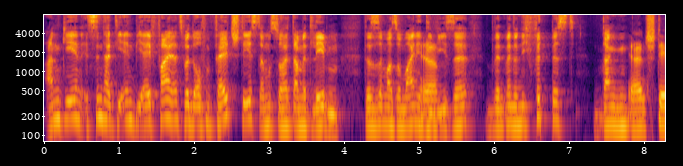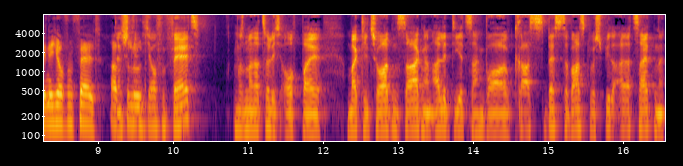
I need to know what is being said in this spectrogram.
angehen. Es sind halt die NBA Finals, wenn du auf dem Feld stehst, dann musst du halt damit leben. Das ist immer so meine ja. Devise. Wenn, wenn du nicht fit bist, dann. Ja, dann steh nicht auf dem Feld. Absolut. Dann steh nicht auf dem Feld. Muss man natürlich auch bei Michael Jordan sagen, an alle, die jetzt sagen, boah, krass, bester Basketballspieler aller Zeiten.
